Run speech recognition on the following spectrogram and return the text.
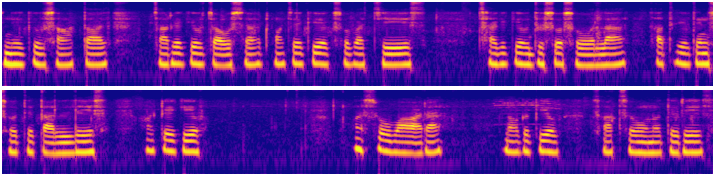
तीन के क्यूब सत्ताईस चार के क्यूब चौंसठ, पाँच के क्यूब एक सौ पच्चीस छः के क्यूब दो सौ सोलह, सात के क्यूब तीन सौ तैंतालीस, आठ के क्यूब पाँच सौ बारह, नौ के क्यूब सात सौ उनतीस,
